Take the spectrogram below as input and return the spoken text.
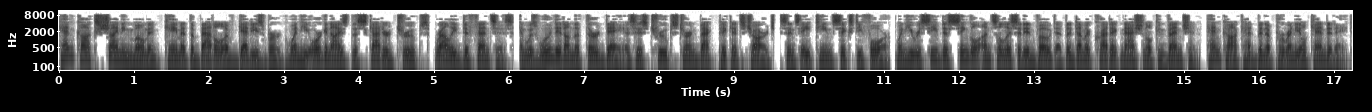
Hancock's shining moment came at the Battle of Gettysburg when he organized the scattered troops, rallied defenses, and was wounded on the third day as his troops turned back Pickett's charge. Since 1864, when he received a single unsolicited vote at the Democratic National Convention, Hancock had been a perennial candidate.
